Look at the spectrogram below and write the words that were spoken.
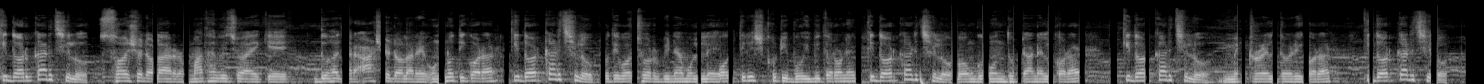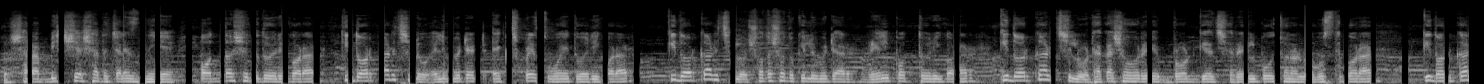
কি দরকার ছিল ছয়শো ডলার মাথা পিছু আয়কে দু হাজার আটশো ডলারে উন্নতি করার? কি দরকার ছিল প্রতি বছর বিনামূল্যে পঁয়ত্রিশ কোটি বই বিতরণের? কি দরকার ছিল বঙ্গবন্ধু টানেল করার? কি দরকার ছিল মেট্রো রেল তৈরি করার? কি দরকার ছিল সারা বিশ্বের সাথে চ্যালেঞ্জ নিয়ে পদ্মা সেতু তৈরি করার? কি দরকার ছিল এলিভেটেড এক্সপ্রেস ওয়ে তৈরি করার? কি দরকার ছিল শত শত কিলোমিটার রেলপথ তৈরি করার? কি দরকার ছিল ঢাকা শহরে ব্রডগেজ রেল পৌঁছানোর ব্যবস্থা করার? কি দরকার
